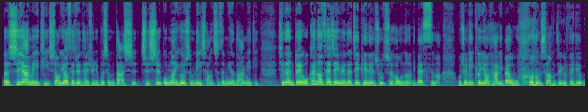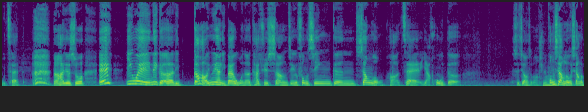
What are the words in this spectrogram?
呃施压媒体，少邀蔡正元谈选举，不是什么大事，只是国民党以后有什么立场，指责民进党媒体写得很对。我看到蔡正元的这篇脸书之后呢，礼拜四嘛，我就立刻邀他礼拜五 上这个飞碟午餐，然后他就说：哎，因为那个呃礼。”刚好，因为他礼拜五呢，他去上这个凤馨跟香龙哈，在雅虎的，是叫什么？风向楼向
